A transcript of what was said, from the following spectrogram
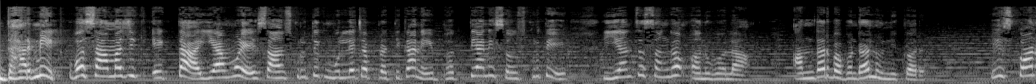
धार्मिक व सामाजिक एकता यामुळे सांस्कृतिक मूल्याच्या प्रतीकाने भक्ती आणि संस्कृती यांचा संगम अनुभवला. आमदार बबनराव लोणीकर. इस्कॉन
